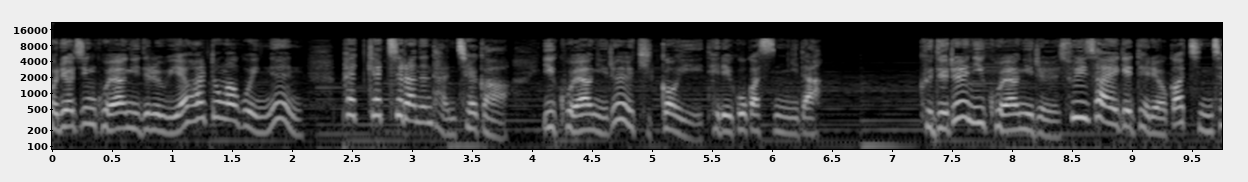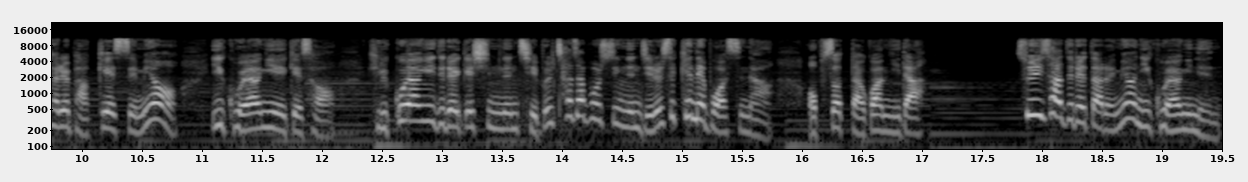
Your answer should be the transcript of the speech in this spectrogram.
버려진 고양이들을 위해 활동하고 있는 펫캐츠라는 단체가 이 고양이를 기꺼이 데리고 갔습니다. 그들은 이 고양이를 수의사에게 데려가 진찰을 받게 했으며 이 고양이에게서 길고양이들에게 심는 칩을 찾아볼 수 있는지를 스캔해 보았으나 없었다고 합니다. 수의사들에 따르면 이 고양이는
